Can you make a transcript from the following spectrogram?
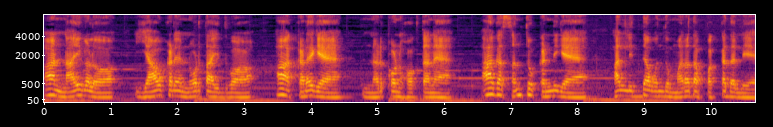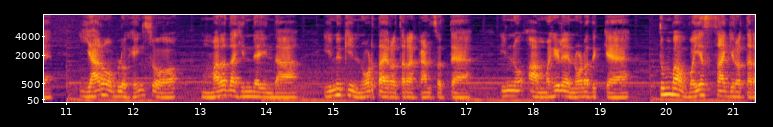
ಆ ನಾಯಿಗಳು ಯಾವ ಕಡೆ ನೋಡ್ತಾ ಇದ್ವೋ ಆ ಕಡೆಗೆ ನಡ್ಕೊಂಡು ಹೋಗ್ತಾನೆ. ಆಗ ಸಂತು ಕಣ್ಣಿಗೆ ಅಲ್ಲಿದ್ದ ಒಂದು ಮರದ ಪಕ್ಕದಲ್ಲಿ ಯಾರೋ ಒಬ್ಳು ಹೆಂಗಸು ಮರದ ಹಿಂದೆಯಿಂದ ಇಣುಕಿ ನೋಡ್ತಾ ಇರೋ ಥರ ಕಾಣಿಸುತ್ತೆ. ಇನ್ನು ಆ ಮಹಿಳೆ ನೋಡೋದಕ್ಕೆ ತುಂಬ ವಯಸ್ಸಾಗಿರೋ ಥರ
